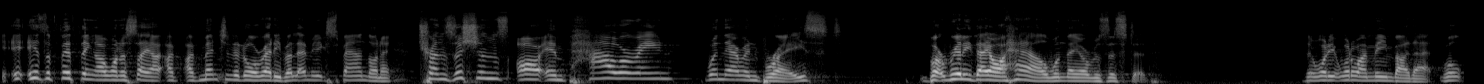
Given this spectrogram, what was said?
Here's the fifth thing I want to say. I've, I've mentioned it already, but let me expand on it. Transitions are empowering when they're embraced, but really they are hell when they are resisted. So, what do, what do I mean by that? Well,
